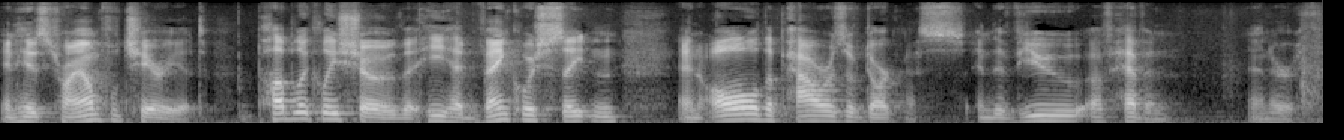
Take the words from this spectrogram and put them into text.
in his triumphal chariot, publicly showed that he had vanquished Satan and all the powers of darkness in the view of heaven and earth.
